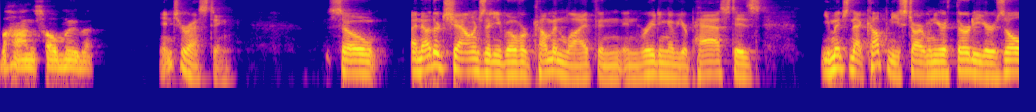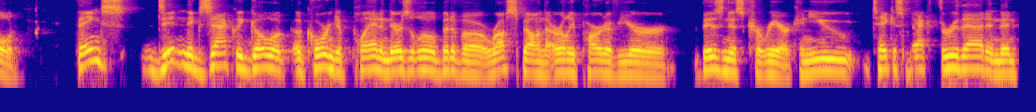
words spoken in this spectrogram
behind this whole movement. Interesting. So another challenge that you've overcome in life and in, in reading of your past is you mentioned that company you started when you were 30 years old. Things didn't exactly go according to plan, and there's a little bit of a rough spell in the early part of your business career. Can you take us back through that, and then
